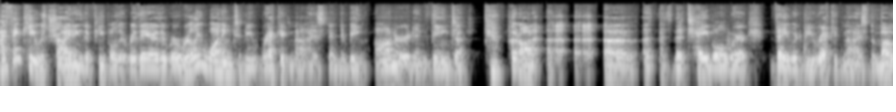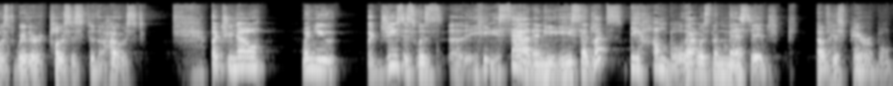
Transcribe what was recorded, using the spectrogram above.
I think he was chiding the people that were there that were really wanting to be recognized and to being honored and being to put on a, a, a, the table where they would be recognized the most, where they're closest to the host. But you know, when you Jesus was uh, he sat and he he said, "Let's be humble." That was the message of his parable.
